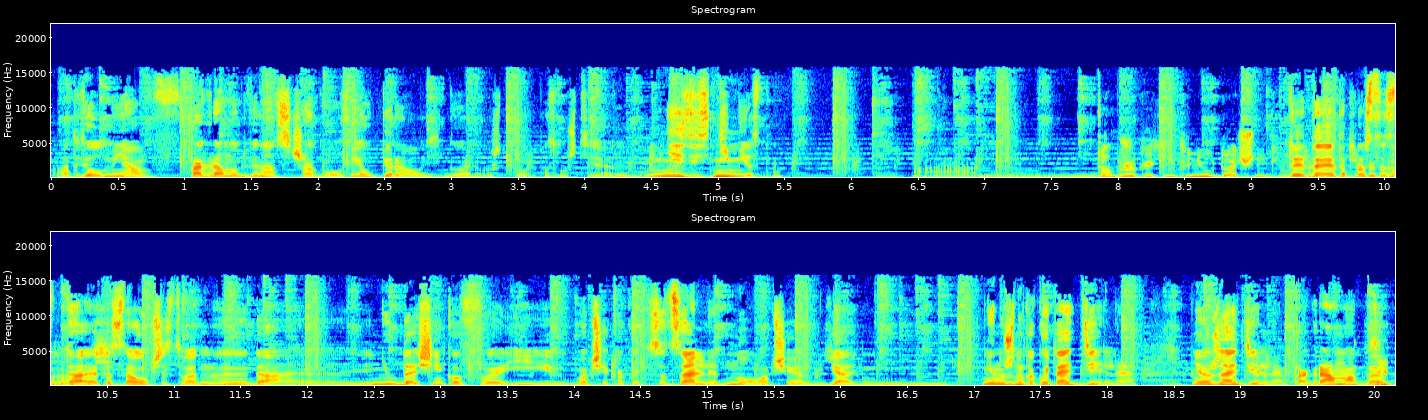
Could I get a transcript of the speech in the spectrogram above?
отвел меня в программу «12 шагов». Я упиралась, говорила, что, послушайте, мне здесь не место. А, Там же какие-то неудачники. это, наверное, это просто, да, казалось. это сообщество, да, э, неудачников и вообще какое-то социальное дно вообще. Я, мне нужно какое-то отдельное. Мне нужна отдельная программа. Вип.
